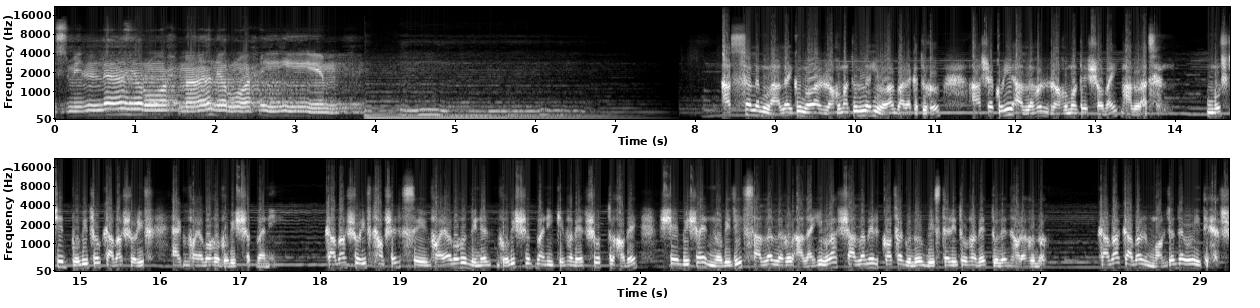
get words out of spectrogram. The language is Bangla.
بسم الله الرحمن الرحيم আসসালামু আলাইকুম ওয়া রহমাতুল্লাহি ওয়া বারাকাতুহু আশা করি আল্লাহর রহমতে সবাই ভালো আছেন মসজিদ পবিত্র কাবা শরীফ এক ভয়াবহ ভবিষ্যৎবাণী কাবা শরীফ ধ্বংসের সেই ভয়াবহ দিনের ভবিষ্যৎবাণী কিভাবে সত্য হবে সে বিষয়ে নবীজি সাল্লাল্লাহু আলাইহি ওয়া সাল্লামের কথাগুলো বিস্তারিতভাবে তুলে ধরা হলো কাবা কাবার মর্যাদা ও ইতিহাস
